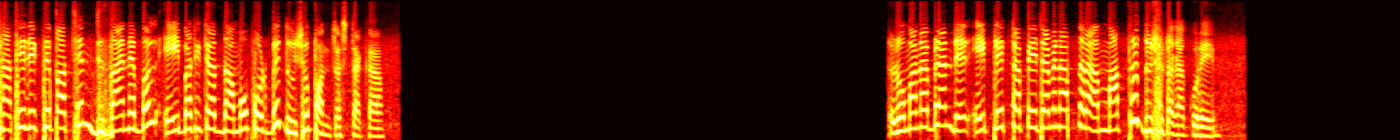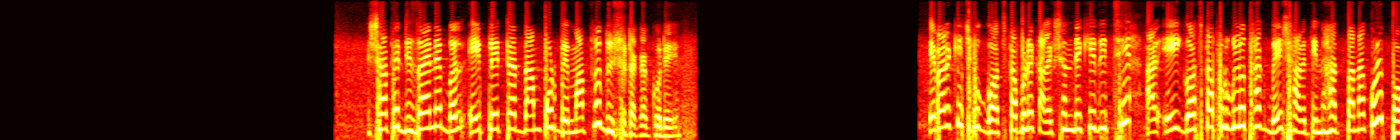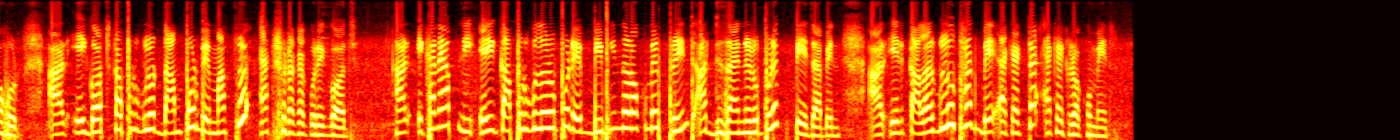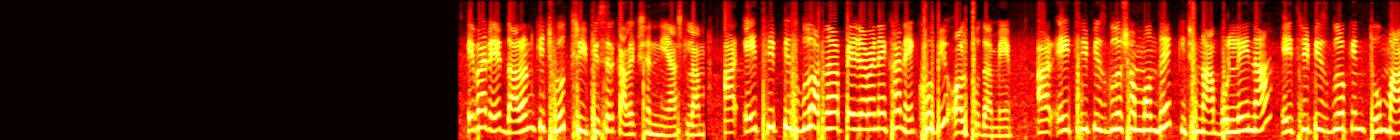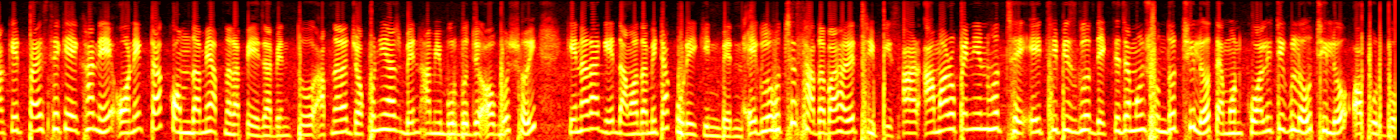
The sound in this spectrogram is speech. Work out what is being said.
সাথে দেখতে পাচ্ছেন ডিজাইনেবল, এই বাটিটার দামও পড়বে দুইশো পঞ্চাশ টাকা। রোমানা ব্র্যান্ডের এই প্লেটটা পেয়ে যাবেন আপনারা মাত্র দুশো টাকা করে। সাথে ডিজাইনেবল এই প্লেটটার দাম পড়বে মাত্র দুশো টাকা করে। এবারে কিছু গজ কাপড়ের কালেকশন দেখিয়ে দিচ্ছি। আর এই গজ কাপড়গুলো থাকবে সাড়ে তিন হাত পানা করে বহর আর এই গজ কাপড়গুলোর দাম পড়বে মাত্র একশো টাকা করে গজ। আর এখানে আপনি এই কাপড়গুলোর উপরে বিভিন্ন রকমের প্রিন্ট আর ডিজাইনের উপরে পেয়ে যাবেন। আর এর কালারগুলোও থাকবে এক একটা এক এক রকমের। এবারে দারুণ কিছু থ্রি পিসের কালেকশন নিয়ে আসলাম। আর এই থ্রি পিসগুলো আপনারা পেয়ে যাবেন এখানে খুবই অল্প দামে। আর এই থ্রি পিসগুলো সম্বন্ধে কিছু না বললেই না, এই থ্রি পিসগুলো কিন্তু মার্কেট প্রাইস থেকে এখানে অনেকটা কম দামে আপনারা পেয়ে যাবেন। তো আপনারা যখনই আসবেন, আমি বলব যে অবশ্যই কেনার আগে দামাদামিটা করেই কিনবেন। এগুলো হচ্ছে সাদাবাহারের থ্রি পিস আর আমার ওপিনিয়ন হচ্ছে, এই থ্রি পিসগুলো দেখতে যেমন সুন্দর ছিল, তেমন কোয়ালিটিগুলোও ছিল অপূর্ব।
